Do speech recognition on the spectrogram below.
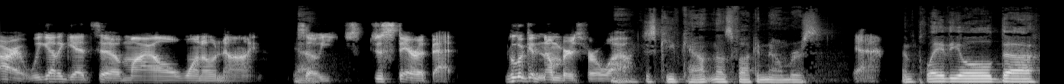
"All right, we got to get to mile 109." Yeah. So you just, just stare at that, look at numbers for a while. Yeah, just keep counting those fucking numbers Yeah, and play the old. uh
